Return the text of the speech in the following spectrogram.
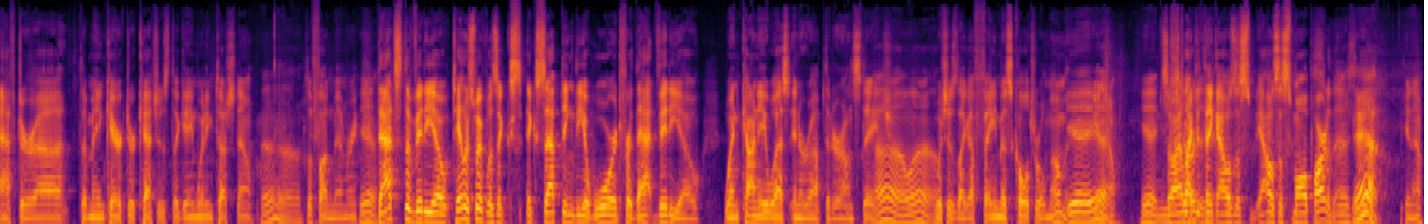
after uh, the main character catches the game-winning touchdown. Oh. It's a fun memory. Yeah. That's the video. Taylor Swift was ex- accepting the award for that video when Kanye West interrupted her on stage. Oh, wow. Which is like a famous cultural moment. Yeah, you yeah. know? Yeah. and you So I like to started think it. I was a s- I was a small part of that. Yeah. Yeah. You know.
